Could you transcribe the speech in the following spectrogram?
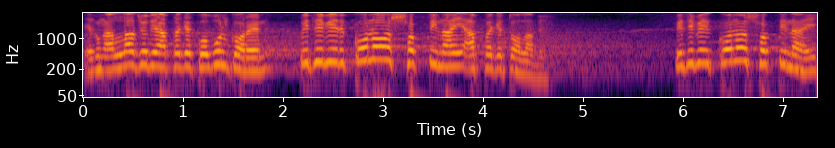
এবং আল্লাহ যদি আপনাকে কবুল করেন, পৃথিবীর কোনো শক্তি নাই আপনাকে টলাবে। পৃথিবীর কোনো শক্তি নাই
